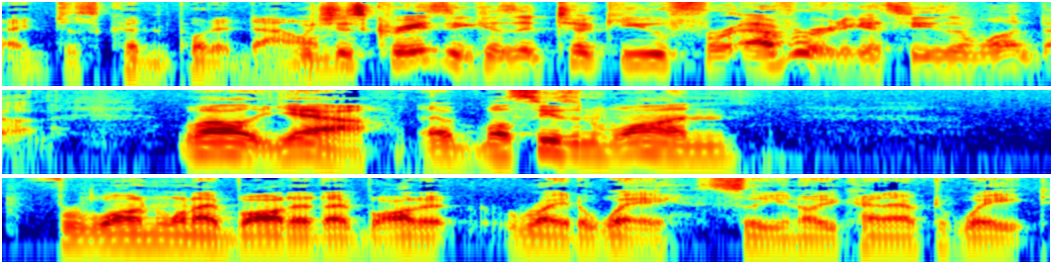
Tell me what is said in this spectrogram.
I just couldn't put it down. Which is crazy because it took you forever to get season one done. well, yeah. Uh, well, season one. For one, when I bought it, I bought it right away. So you know, you kind of have to wait.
